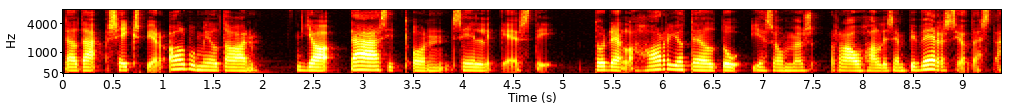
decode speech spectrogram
tältä Shakespeare-albumiltaan. Ja tämä sitten on selkeästi todella harjoiteltu ja se on myös rauhallisempi versio tästä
